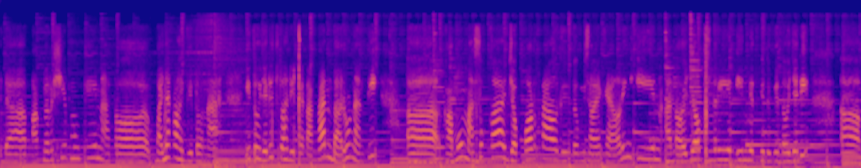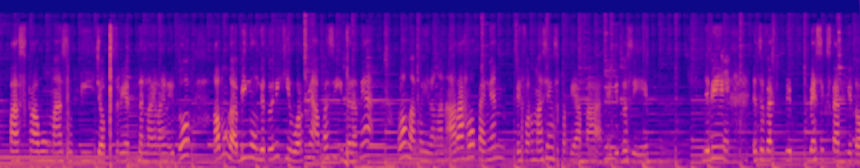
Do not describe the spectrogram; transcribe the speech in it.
ada partnership mungkin atau banyak lah gitu. Nah, itu jadi setelah dipetakan baru nanti uh, kamu masuk ke job portal gitu misalnya kayak LinkedIn atau Jobstreet, Indeed gitu-gitu jadi uh, pas kamu masuk di Jobstreet dan lain-lain itu kamu nggak bingung gitu ini keywordnya apa sih ibaratnya lo nggak kehilangan arah lo pengen informasi yang seperti apa kayak gitu sih jadi okay. it's a very basic step gitu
